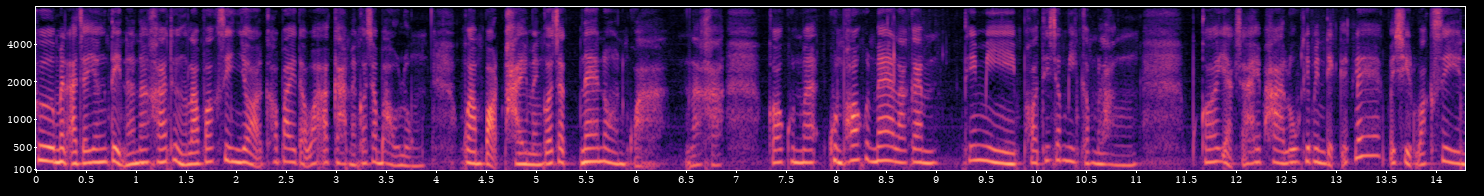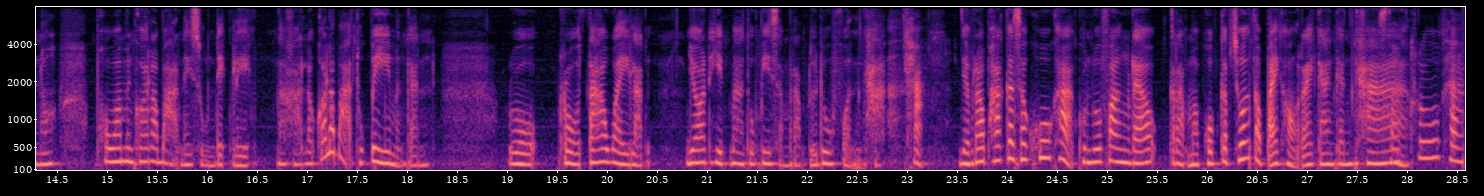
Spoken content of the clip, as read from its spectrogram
คือมันอาจจะยังติดนะนะคะ ถึงรับวัคซีนหยอดเข้าไปแต่ว่าอาการมันก็จะเบาลง ความปลอดภัยมันก็จะแน่นอนกว่านะคะ ก็คุณแม่คุณพ่อคุณแม่ละกันที่มีพอที่จะมีกำลัง ก็อยากจะให้พาลูกที่เป็นเด็กเล็ก ๆ ไปฉีดวัคซีนเนาะเพราะว่ามันก็ระบาดในศูนย์เด็กเล็กนะคะแล้วก็ระบาดทุกปีเหมือนกัน โรโรตาไวรัส ยอดฮิตมาทุกปีสำหรับฤดูฝนค่ะค่ะ เดี๋ยวเราพักกันสักครู่ค่ะ คุณผู้ฟังแล้วกลับมาพบกับช่วงต่อไปของรายการกันค่ะ สักครู่ค่ะ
